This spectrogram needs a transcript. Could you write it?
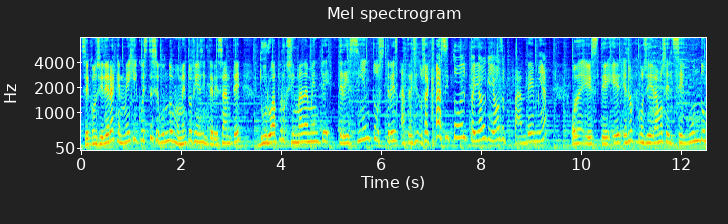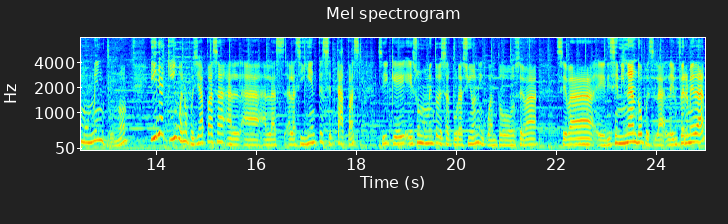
se considera que en México este segundo momento, fíjense interesante, duró aproximadamente 303 a 300, o sea, casi todo el periodo que llevamos de pandemia, o de este, e, es lo que consideramos el segundo momento, ¿no? Y de aquí, bueno, pues ya pasa a, las, siguientes etapas, ¿sí? Que es un momento de saturación en cuanto se va, se va eh, diseminando pues, la, enfermedad.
